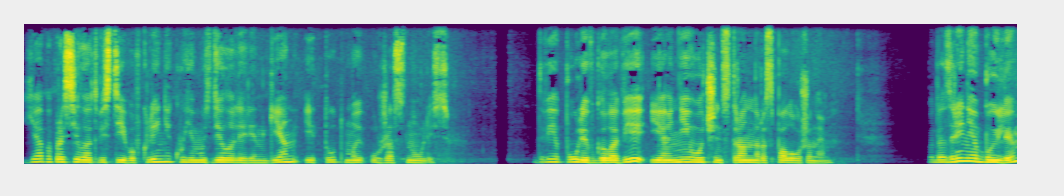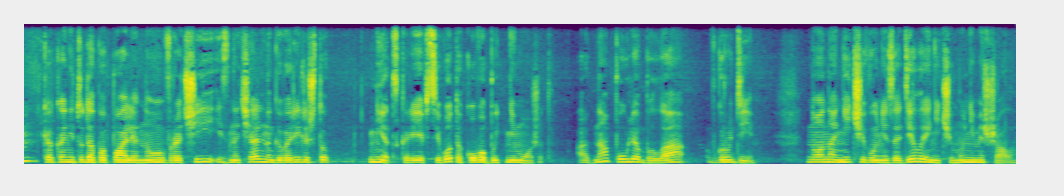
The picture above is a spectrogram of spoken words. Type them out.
Я попросила отвезти его в клинику, ему сделали рентген, и тут мы ужаснулись. Две пули в голове, и они очень странно расположены. Подозрения были, как они туда попали, но врачи изначально говорили, что нет, скорее всего, такого быть не может. Одна пуля была в груди, но она ничего не задела и ничему не мешала.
